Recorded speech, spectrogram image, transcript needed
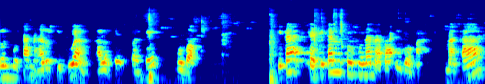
nun musanna harus dibuang kalau dia sebagai mubah. Kita jadikan susunan apa idopa. Maka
